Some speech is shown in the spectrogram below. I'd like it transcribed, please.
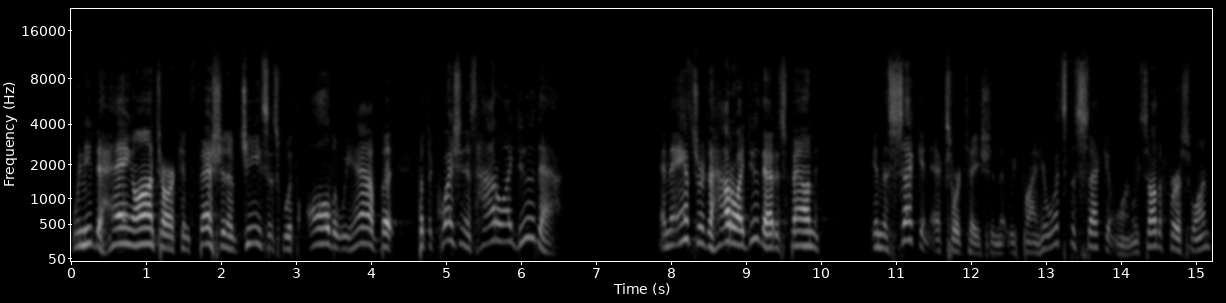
we need to hang on to our confession of Jesus with all that we have. But, but the question is, how do I do that? And the answer to how do I do that is found in the second exhortation that we find here. What's the second one? We saw the first one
